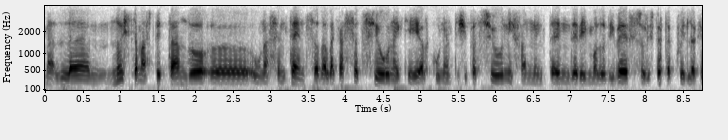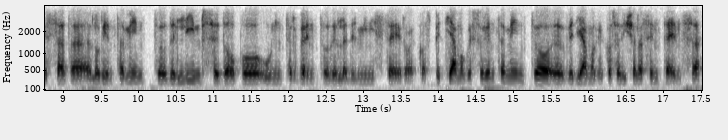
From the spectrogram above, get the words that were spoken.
La, noi stiamo aspettando uh, una sentenza dalla Cassazione che alcune anticipazioni fanno intendere in modo diverso rispetto a quella che è stata l'orientamento dell'Inps dopo un intervento del, del Ministero. Ecco, aspettiamo questo orientamento, uh, vediamo che cosa dice la sentenza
